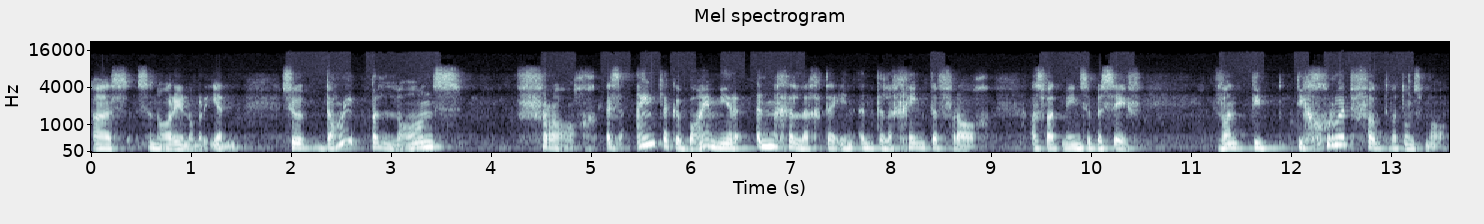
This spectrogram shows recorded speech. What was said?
as scenario nommer 1. So daai balans vraag is eintlik 'n baie meer ingeligte en intelligente vraag as wat mense besef. Want die die groot fout wat ons maak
